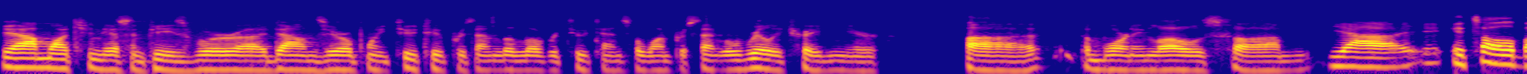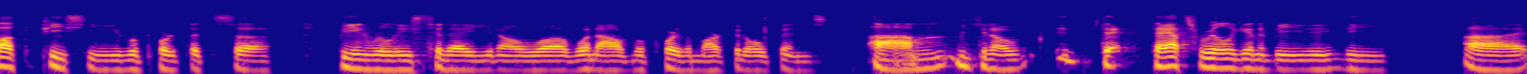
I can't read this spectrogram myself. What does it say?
Yeah, I'm watching the S&Ps. We're uh, down 0.22%, a little over two tenths of 1%. We're really trading near uh, the morning lows. Um, yeah, it, it's all about the PCE report that's uh, being released today, you know, uh, one hour before the market opens. Um, you know, that, that's really going to be the, the uh,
